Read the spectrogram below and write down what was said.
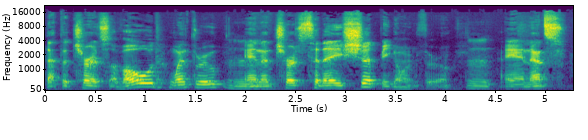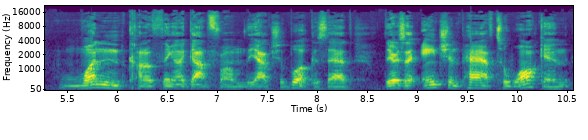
that the church of old went through mm. and the church today should be going through. Mm. And that's one kind of thing I got from the actual book is that there's an ancient path to walk in.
